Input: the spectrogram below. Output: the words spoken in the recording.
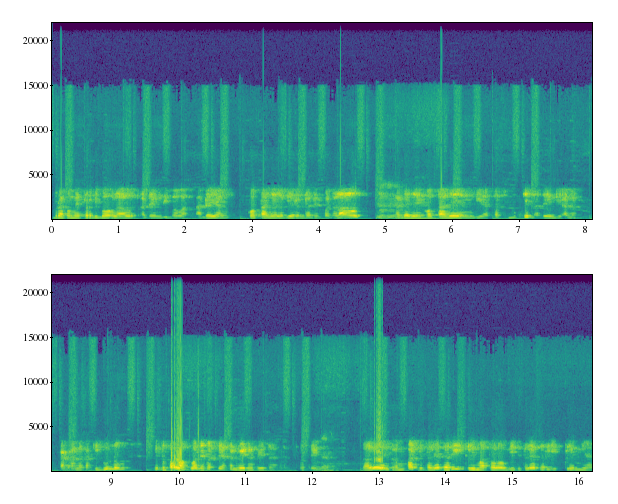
berapa meter di bawah laut, ada yang di bawah, ada yang kotanya lebih rendah daripada laut, mm-hmm. ada yang kotanya yang di atas bukit, ada yang di anak anak kaki gunung. Itu perlakuannya pasti akan beda-beda seperti itu. Lalu yang keempat kita lihat dari klimatologi, kita lihat dari iklimnya.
